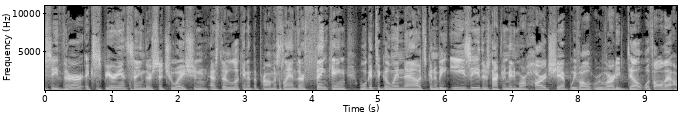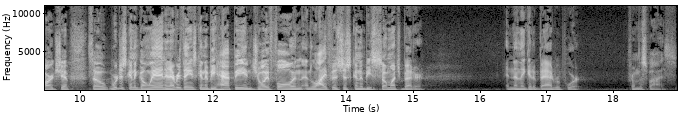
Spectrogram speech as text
You see, they're experiencing their situation as they're looking at the promised land. They're thinking, we'll get to go in now. It's going to be easy. There's not going to be any more hardship. We've, all, we've already dealt with all that hardship. So we're just going to go in and everything's going to be happy and joyful, and, and life is just going to be so much better. And then they get a bad report from the spies.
